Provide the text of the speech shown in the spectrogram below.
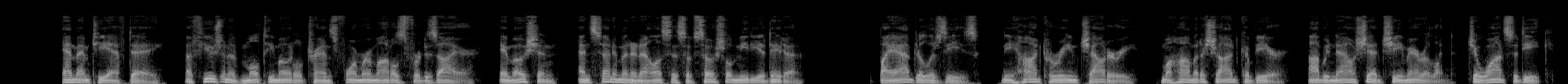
MMTF-DE, a fusion of multimodal transformer models for desire, emotion, and sentiment analysis of social media data. By Abdulaziz, Nihad Karim Chowdhury, Muhammad Ashad Kabir, Abu Nowshed Maryland. Jawad Sadiq.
